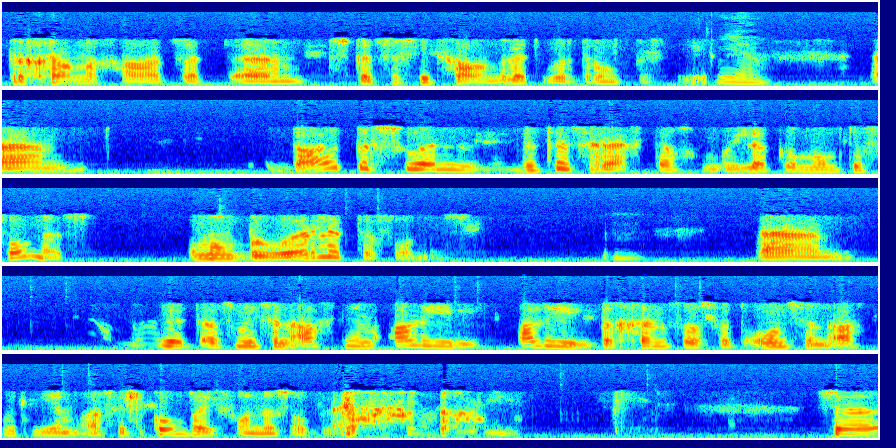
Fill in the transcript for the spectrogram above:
programme gehad wat ehm um, spesifiek gehandel het oor dronkbestuur. Ja. Ehm um, daai persoon, dit is regtig moeilik om hom te vonnis, om hom behoorlik te vonnis. Hmm. Ehm um, dit as mens van ag neem al die al die beginsels wat ons in ag moet neem as dit kom by vonnis oplegging. so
